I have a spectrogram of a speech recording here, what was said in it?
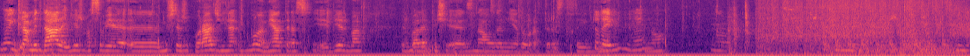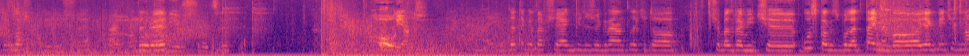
no i gramy dalej. Wierzba sobie e, myślę, że poradzi. Na- Byłem ja, teraz Wierzba. Wierzba lepiej się zna ode mnie. Dobra, teraz tutaj... Tutaj, nie? No. Będzie tak zawsze jeszcze. Tak, Góry. góry. już. O, jak. No i dlatego zawsze jak widzę, że granat leci, to trzeba zrobić e, uskok z bullet time'em, bo jak wiecie, no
